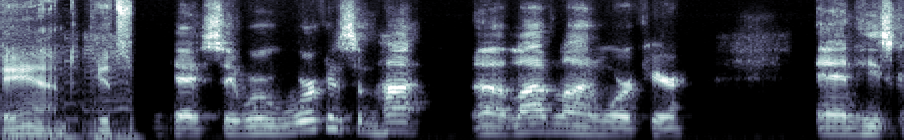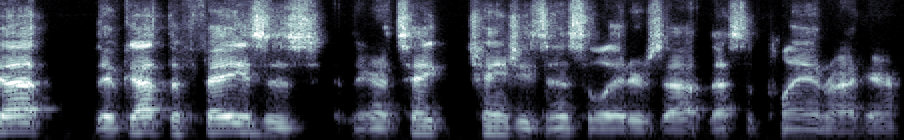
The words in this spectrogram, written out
and its Okay, so we're working some hot uh, live line work here, and he's got they've got the phases. They're going to take change these insulators out. That's the plan right here,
